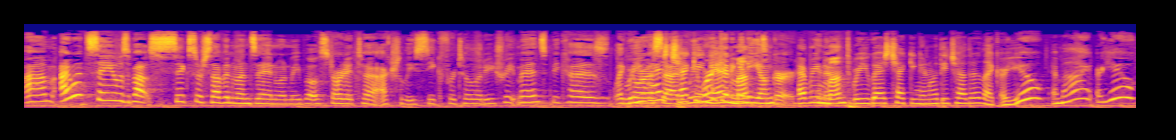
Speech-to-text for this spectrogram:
Um, I would say it was about six or seven months in when we both started to actually seek fertility treatments because, like Were Nora you guys said, checking we weren't in getting months- any younger. Every you know? month, were you guys checking in with each other? Like, are you? Am I? Are you?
